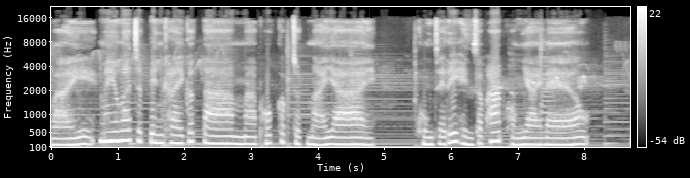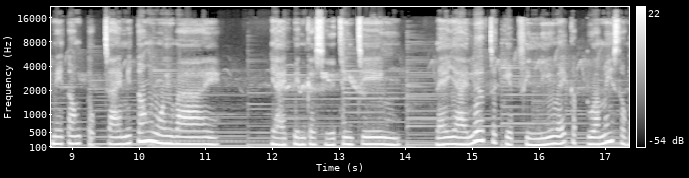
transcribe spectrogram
ไว้ ไม่ว่าจะเป็นใครก็ตามมาพบกับจดหมายยาย คงจะได้เห็นสภาพของยายแล้ว ไม่ต้องตกใจไม่ต้องโวยวาย ยายเป็นกระสือจริงๆ และยายเลือกจะเก็บสิ่งนี้ไว้กับตัวไม่ส่ง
